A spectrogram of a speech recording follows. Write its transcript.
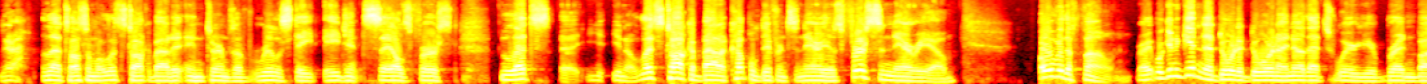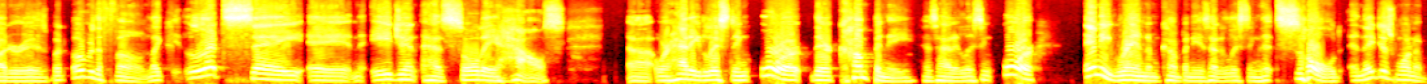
Yeah, that's awesome. Well, let's talk about it in terms of real estate agent sales first. Let's uh, you, you know, let's talk about a couple different scenarios. First scenario, over the phone, right? We're going to get in a door to door, and I know that's where your bread and butter is, but over the phone, like let's say a, an agent has sold a house uh, or had a listing, or their company has had a listing, or any random company has had a listing that sold, and they just want to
